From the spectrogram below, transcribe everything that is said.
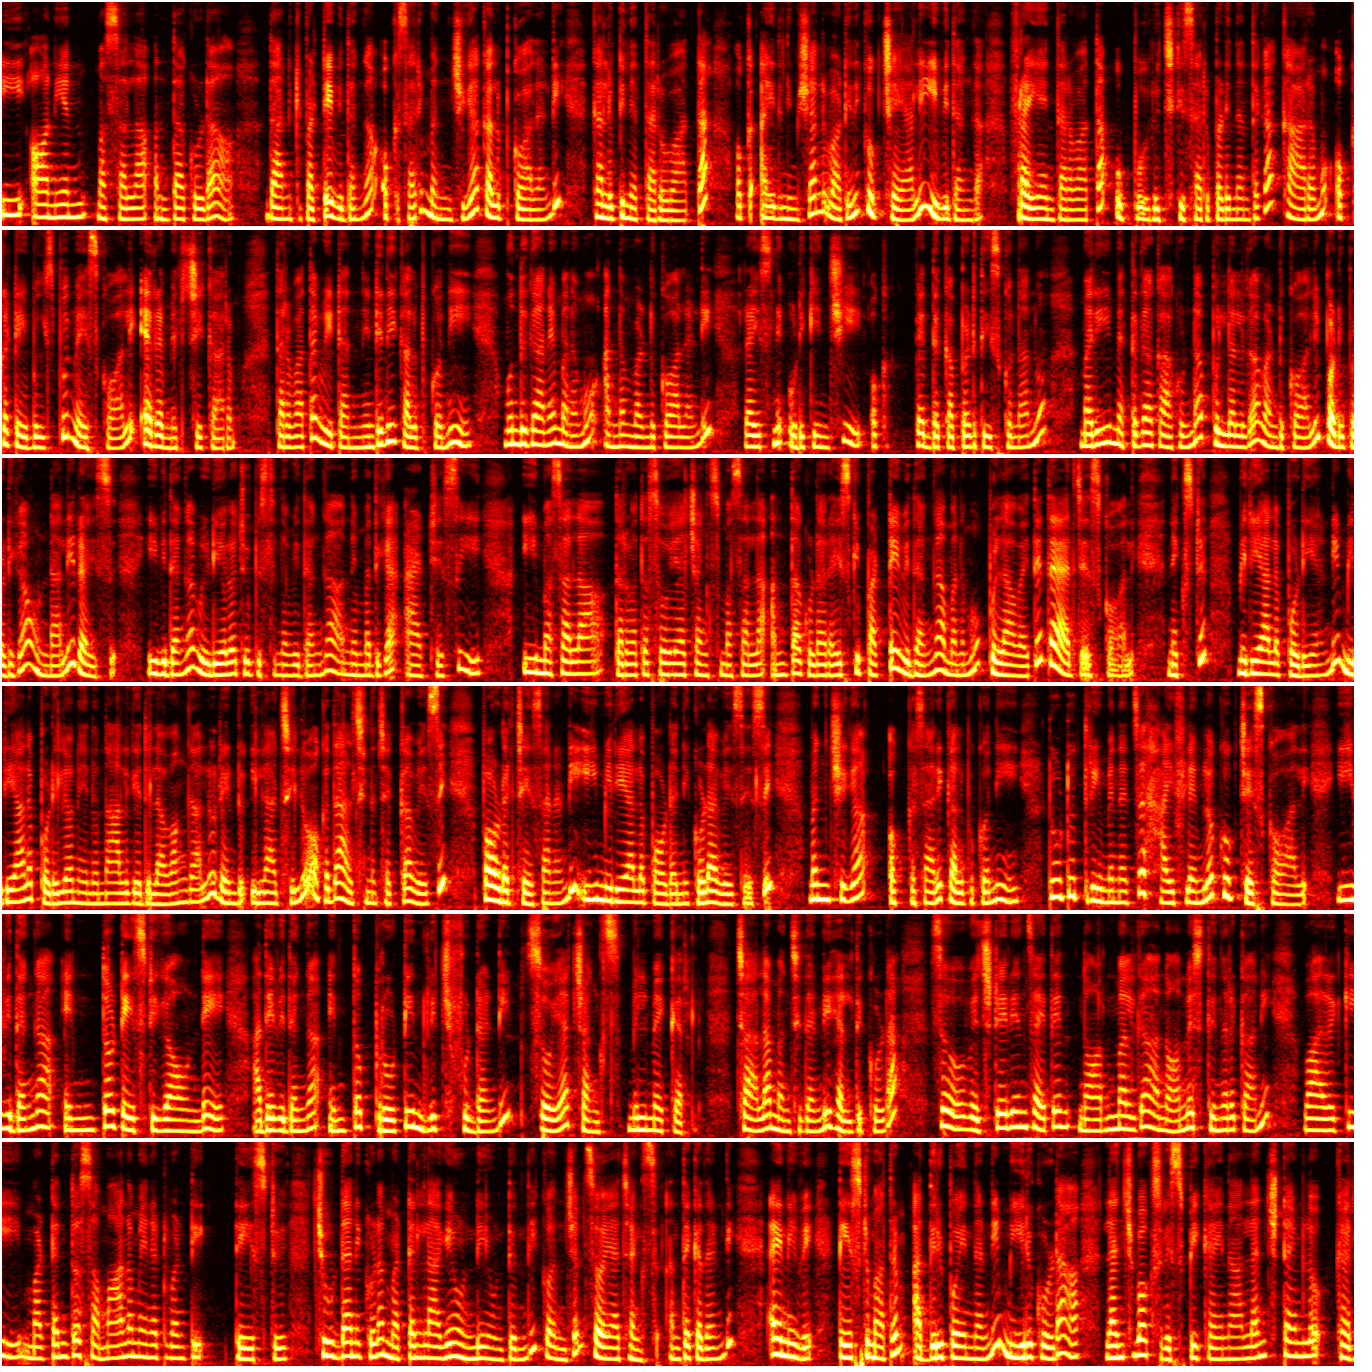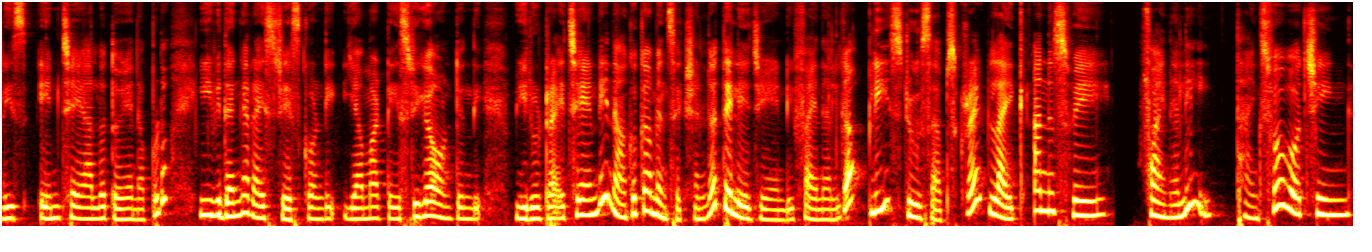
ఈ ఆనియన్ మసాలా అంతా కూడా దానికి పట్టే విధంగా ఒకసారి మంచిగా కలుపుకోవాలండి. కలిపిన తర్వాత ఒక ఐదు నిమిషాలు వాటిని కుక్ చేయాలి ఈ విధంగా. ఫ్రై అయిన తర్వాత ఉప్పు రుచికి సరిపడినంతగా కారము ఒక టేబుల్ స్పూన్ వేసుకోవాలి ఎర్రమిర్చి కారం. తర్వాత వీటన్నింటినీ కలుపుకొని ముందుగానే మనము అన్నం వండుకోవాలండి. రైస్ని ఉడికించి ఒక పెద్ద కప్పడి తీసుకున్నాను. మరీ మెత్తగా కాకుండా పుల్లలుగా వండుకోవాలి. పొడి పొడిగా ఉండాలి రైస్. ఈ విధంగా వీడియోలో చూపిస్తున్న విధంగా నెమ్మదిగా యాడ్ చేసి ఈ మసాలా తర్వాత సోయా చంక్స్ మసాలా అంతా కూడా రైస్కి పట్టే విధంగా మనము పులావ్ అయితే తయారు చేసుకోవాలి. నెక్స్ట్ మిరియాల పొడి అండి. మిరియాల పొడిలో నేను నాలుగైదు లవంగాలు రెండు ఇలాచీలు ఒక దాల్చిన చెక్క వేసి పౌడర్ చేశానండి. ఈ మిరియాల పౌడర్ని కూడా వేసేసి మంచిగా ఒక్కసారి కలుపుకొని two to three minutes high ఫ్లేమ్లో కుక్ చేసుకోవాలి. ఈ విధంగా ఎంతో టేస్టీగా ఉండే అదేవిధంగా ఎంతో ప్రోటీన్ రిచ్ ఫుడ్ అండి సోయా చంక్స్ మిల్ మేకర్. చాలా మంచిదండి హెల్త్ కూడా. సో వెజిటేరియన్స్ అయితే నార్మల్గా నాన్ వెజ్ తినరు కానీ వారికి మటన్తో సమానమైనటువంటి టేస్ట్ చూడ్డానికి కూడా మటన్ లాగే ఉండి ఉంటుంది. కొంచెం సోయా చంక్స్ అంతే కదండి. ఎనీవే టేస్ట్ మాత్రం అదిరిపోయిందండి. మీరు కూడా లంచ్ బాక్స్ రెసిపీకైనా లంచ్ టైంలో కర్రీస్ ఏం చేయాలో తోయనప్పుడు ఈ విధంగా రైస్ చేసుకోండి. యమా టేస్టీగా ఉంటుంది. మీరు ట్రై చేయండి. నాకు కామెంట్ సెక్షన్లో తెలియజేయండి. ఫైనల్గా please do subscribe like Anuswe. Finally thanks for watching.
